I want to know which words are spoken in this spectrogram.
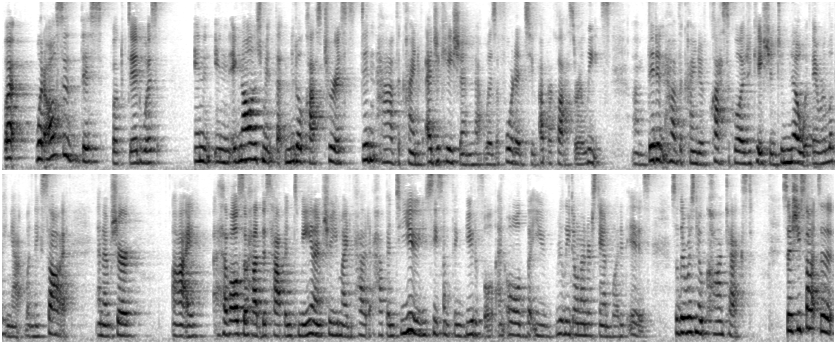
But what also this book did was in, in acknowledgement that middle class tourists didn't have the kind of education that was afforded to upper class or elites. Um, they didn't have the kind of classical education to know what they were looking at when they saw it. And I'm sure I have also had this happen to me, and I'm sure you might have had it happen to you. You see something beautiful and old, but you really don't understand what it is. So there was no context. So she sought to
